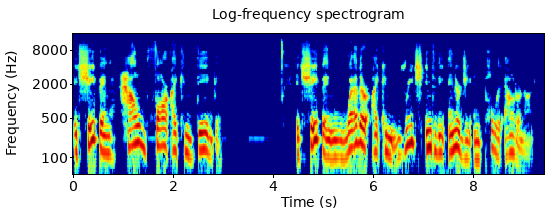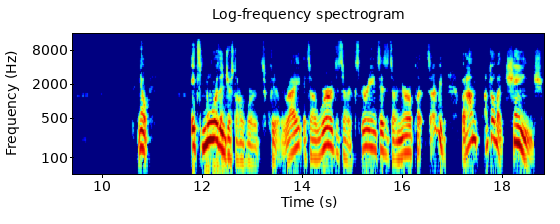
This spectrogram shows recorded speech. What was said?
It's shaping how far I can dig. It's shaping whether I can reach into the energy and pull it out or not. Now, it's more than just our words, clearly, right? It's our words, it's our experiences, it's our neural, it's everything. But I'm I'm talking about change.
